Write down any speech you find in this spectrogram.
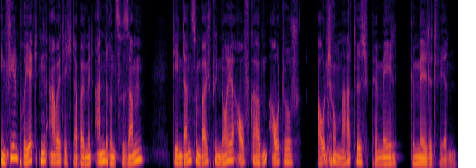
In vielen Projekten arbeite ich dabei mit anderen zusammen, denen dann zum Beispiel neue Aufgaben automatisch per Mail gemeldet werden.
